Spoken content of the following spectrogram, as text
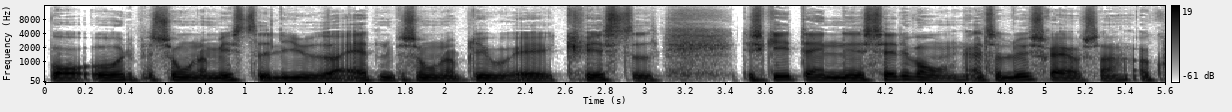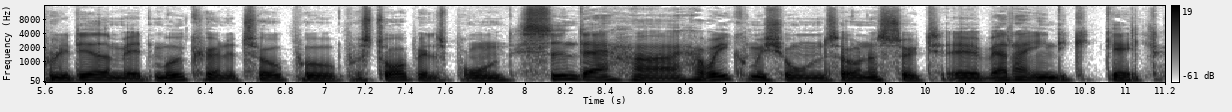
hvor 8 personer mistede livet, og 18 personer blev øh, kvæstet. Det skete, da en øh, sættevogn, altså løsrev sig og kolliderede med et modkørende tog på, på Storbæltsbroen. Siden da har Havarikommissionen så undersøgt, øh, hvad der egentlig gik galt.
